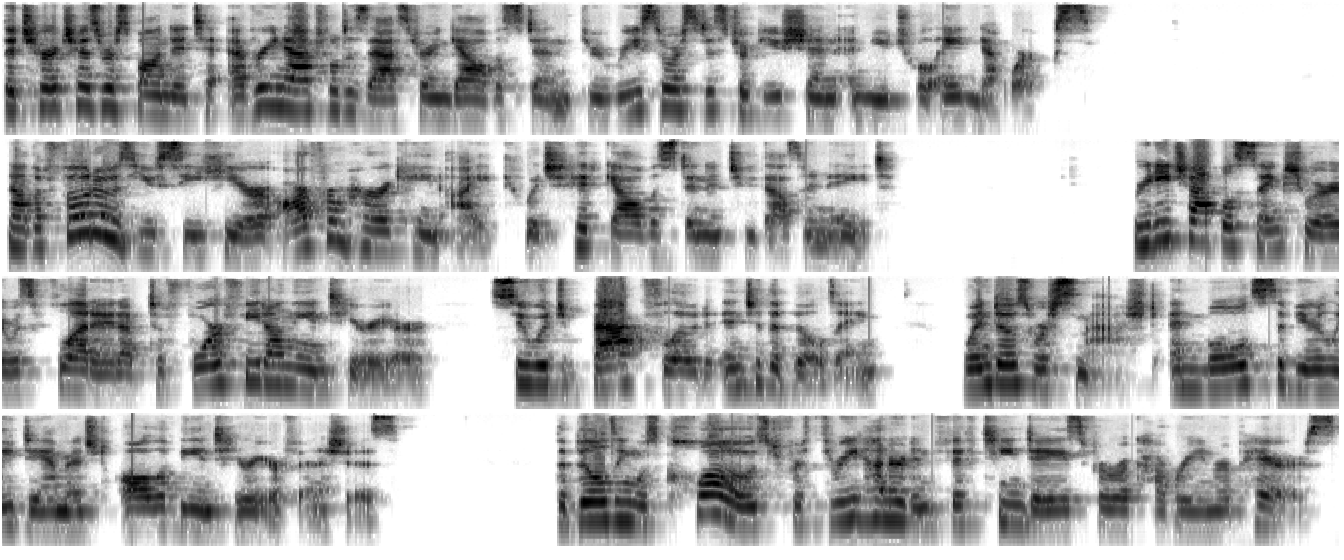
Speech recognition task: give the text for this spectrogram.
The church has responded to every natural disaster in Galveston through resource distribution and mutual aid networks. Now, the photos you see here are from Hurricane Ike, which hit Galveston in 2008. Reedy Chapel Sanctuary was flooded up to four feet on the interior. Sewage backflowed into the building. Windows were smashed, and mold severely damaged all of the interior finishes. The building was closed for 315 days for recovery and repairs.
